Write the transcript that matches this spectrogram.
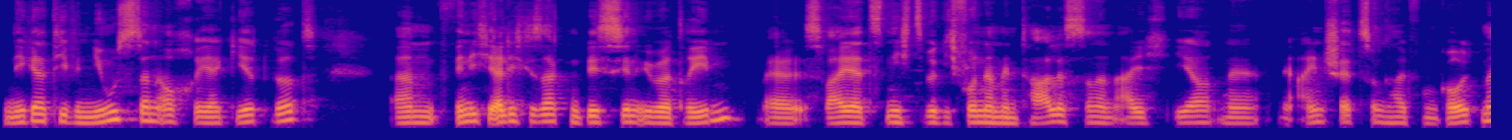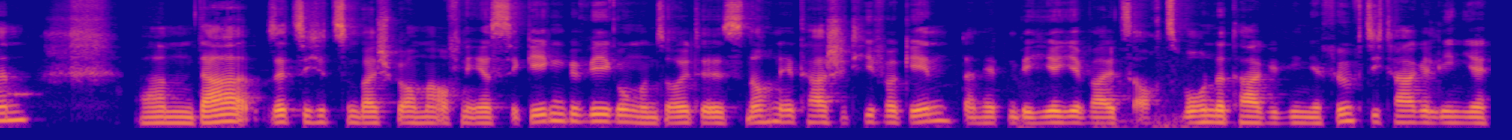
negative News dann auch reagiert wird. Ähm, Finde ich ehrlich gesagt ein bisschen übertrieben, weil es war jetzt nichts wirklich Fundamentales, sondern eigentlich eher eine, eine Einschätzung halt von Goldman. Ähm, da setze ich jetzt zum Beispiel auch mal auf eine erste Gegenbewegung und sollte es noch eine Etage tiefer gehen, dann hätten wir hier jeweils auch 200-Tage-Linie, 50-Tage-Linie,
